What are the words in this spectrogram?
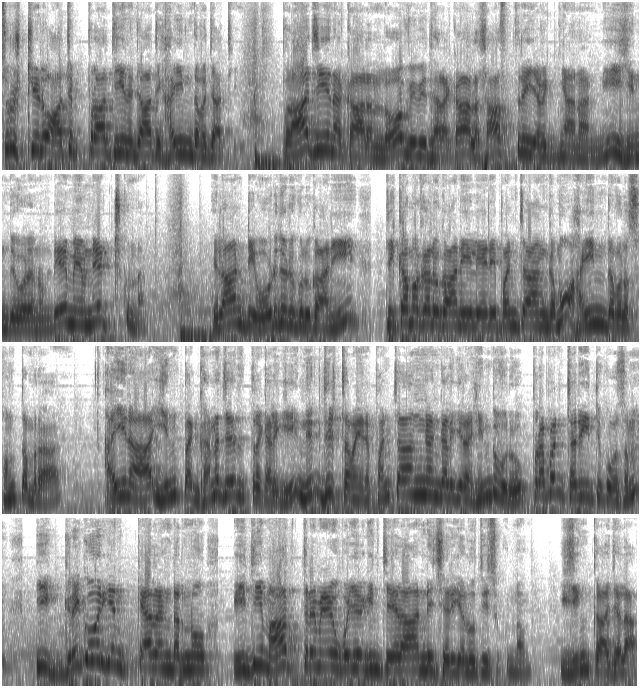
సృష్టిలో అతి ప్రాచీన జాతి హైందవ జాతి. ప్రాచీన కాలంలో వివిధ రకాల శాస్త్రీయ విజ్ఞానాన్ని హిందువుల నుండే మేము నేర్చుకున్నాం. ఇలాంటి ఒడిదుడుకులు కానీ తికమకలు కానీ లేని పంచాంగము హైందవుల సొంతంరా? అయినా ఇంత ఘన చరిత్ర కలిగి నిర్దిష్టమైన పంచాంగం కలిగిన హిందువులు ప్రపంచ రీతి కోసం ఈ గ్రెగోరియన్ క్యాలెండర్ను ఇది మాత్రమే ఉపయోగించేలా అన్ని చర్యలు తీసుకున్నాం. ఇంకా జల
